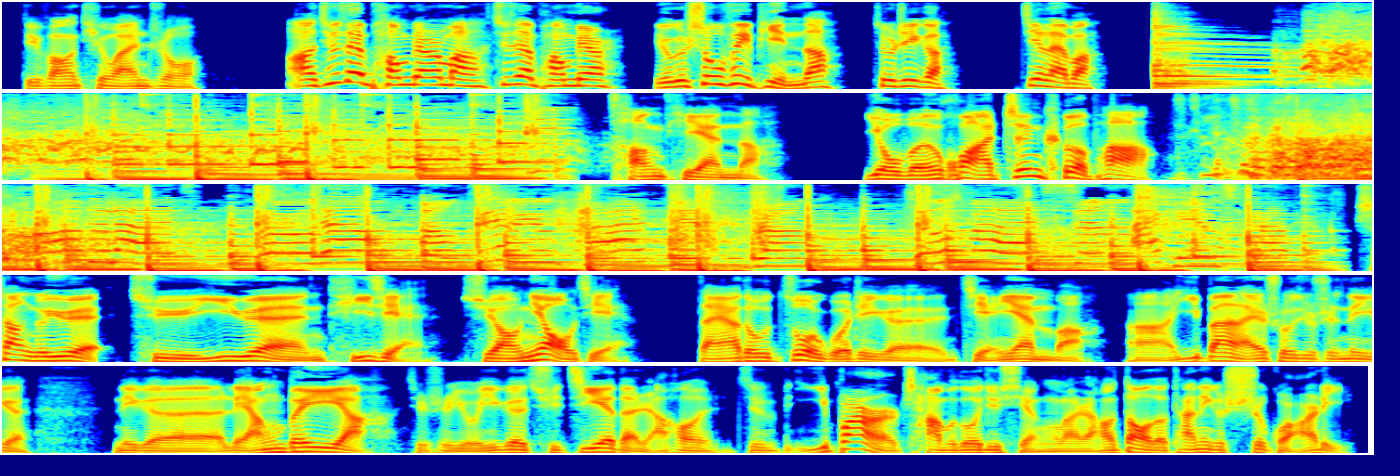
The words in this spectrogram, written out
对方听完之后，啊，就在旁边嘛？就在旁边，有个收废品的，就这个，进来吧。苍天呐，有文化真可怕！上个月去医院体检，需要尿检，大家都做过这个检验吧？啊，一般来说就是那个那个量杯呀，就是有一个去接的，然后就一半儿差不多就行了，然后倒到他那个试管里。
